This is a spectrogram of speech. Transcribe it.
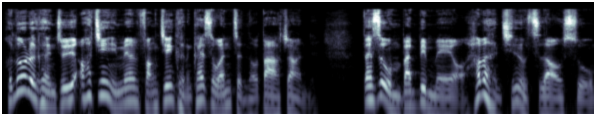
很多人可能觉得啊，进去里面房间可能开始玩枕头大战的。但是我们班并没有，他们很清楚知道说，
